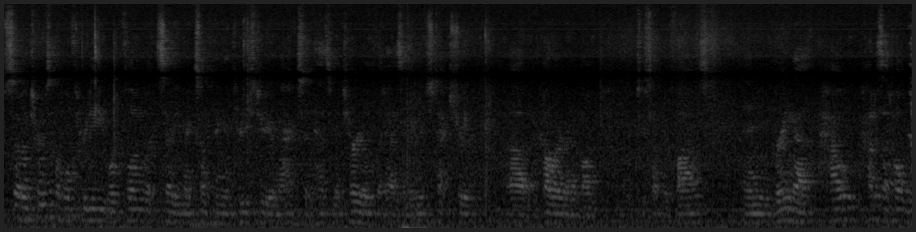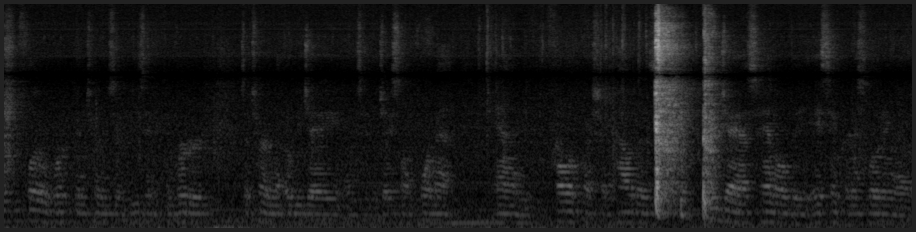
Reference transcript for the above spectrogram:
so in terms of the whole 3D workflow, let's say you make something in 3D Studio Max and has material that has an image texture, uh, a color, and a bump, two separate files, and you bring that, how, how does that whole workflow work in terms of using a converter to turn the OBJ into the JSON format? And follow-up question, how does 3JS handle the asynchronous loading of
